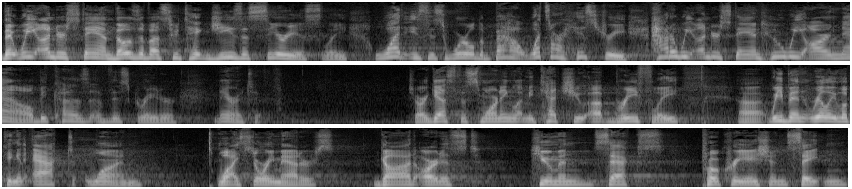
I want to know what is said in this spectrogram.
that we understand, those of us who take Jesus seriously, what is this world about? What's our history? How do we understand who we are now because of this greater narrative? To our guests this morning, let me catch you up briefly. Uh, we've been really looking at Act One why story matters God, artist, human, sex, procreation, Satan,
